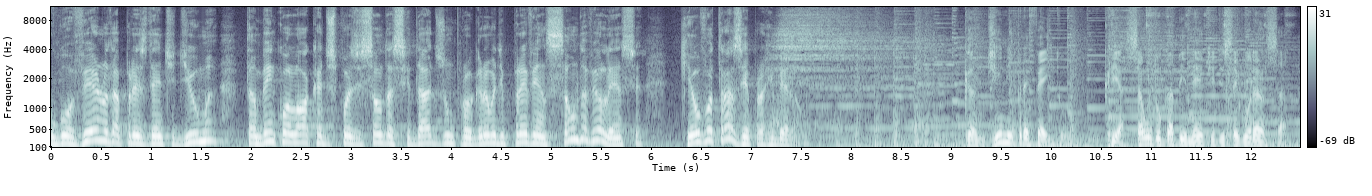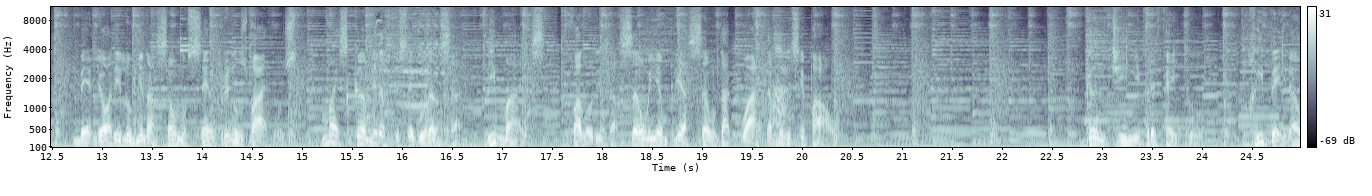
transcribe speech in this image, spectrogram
o governo da presidente Dilma também coloca à disposição das cidades um programa de prevenção da violência que eu vou trazer para Ribeirão. Gandini Prefeito. Criação do Gabinete de Segurança. Melhor iluminação no centro e nos bairros. Mais câmeras de segurança. E mais, valorização e ampliação da Guarda Municipal. Gandini Prefeito. Ribeirão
